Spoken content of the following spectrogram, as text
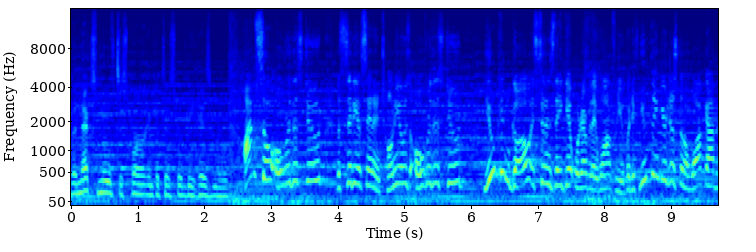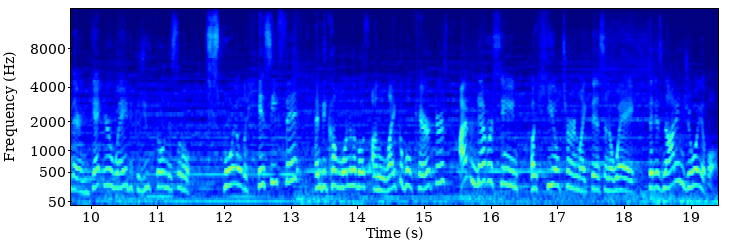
the next move to spur impetus would be his move. I'm so over this dude. The city of San Antonio is over this dude. You can go as soon as they get whatever they want for you. But if you think you're just going to walk out of there and get your way because you've thrown this little spoiled hissy fit and become one of the most unlikable characters, I've never seen a heel turn like this in a way that is not enjoyable.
